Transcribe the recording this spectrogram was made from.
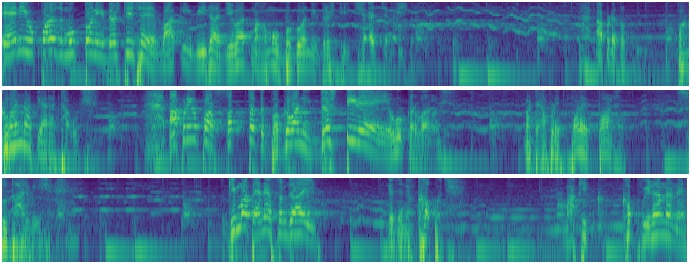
એની ઉપર જ મુક્તોની દ્રષ્ટિ છે, બાકી બીજા જીવાતમાં હમુ ભગવાનની દ્રષ્ટિ છે જ નહીં. આપણે તો ભગવાનના પ્યારા થવું છે. આપણી ઉપર સતત ભગવાનની દ્રષ્ટિ રહે એવું કરવાનું છે. માટે આપણે પળે પળ સુધારવી છે. કિંમત એને સમજાય કે જેને ખપ છે. બાકી ખપ વિનાના ને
